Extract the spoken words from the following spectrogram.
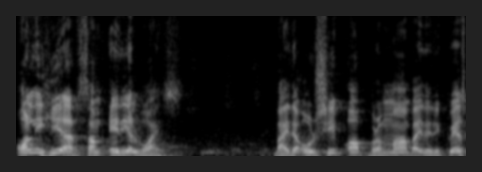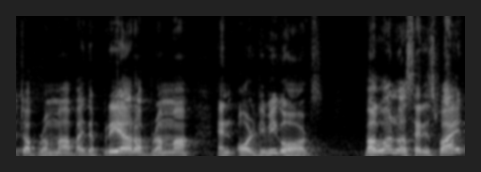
Only hear some aerial voice by the worship of Brahma, by the request of Brahma, by the prayer of Brahma and all demigods, Bhagavan was satisfied,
